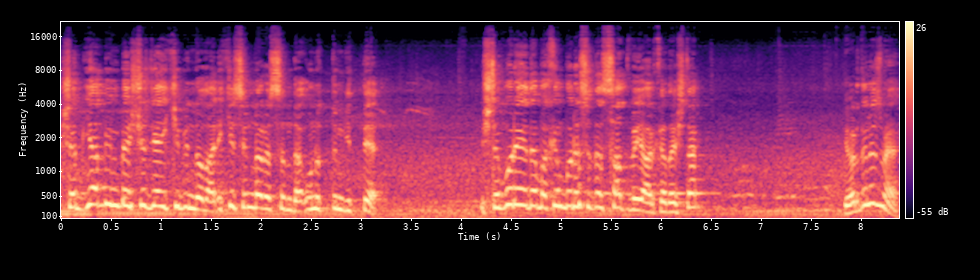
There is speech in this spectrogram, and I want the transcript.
İşte ya 1500 ya 2000 dolar. İkisinin arasında. Unuttum gitti. İşte buraya da bakın burası da Subway arkadaşlar. Gördünüz mü?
